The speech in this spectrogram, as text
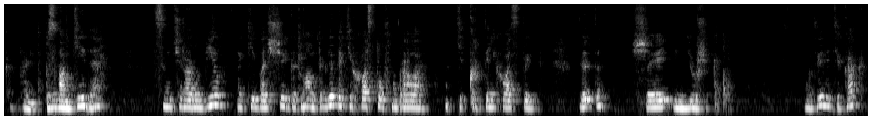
как правильно, позвонки, да. Сын вчера рубил, такие большие. Говорит, мам, ты где таких хвостов набрала? Такие крутые хвосты. Это шеи индюшек. Вот видите, как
